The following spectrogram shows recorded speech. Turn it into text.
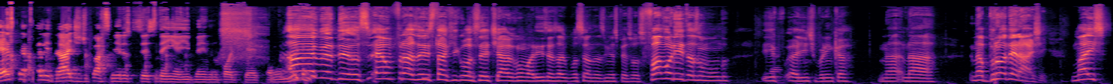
Essa é a qualidade de parceiros que vocês têm aí vendo no podcast. Tá Ai, meu Deus. É um prazer estar aqui com você, Thiago Romariz. Você sabe que você é uma das minhas pessoas favoritas no mundo. E a gente brinca na, na, na broderagem. Mas,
